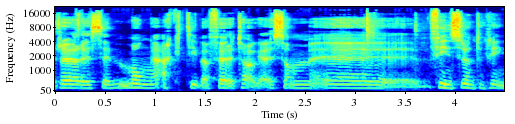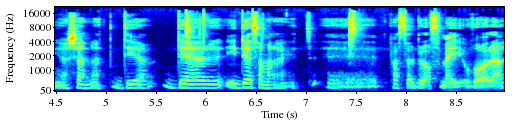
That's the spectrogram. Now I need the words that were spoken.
rörelse, många aktiva företagare som eh, finns runt omkring. Jag känner att det, det är, i det sammanhanget eh, passar bra för mig att vara.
